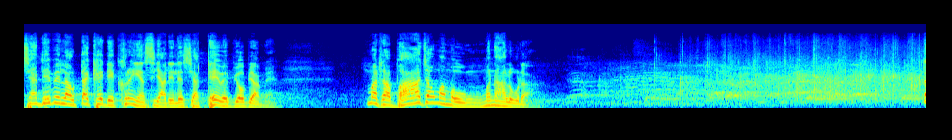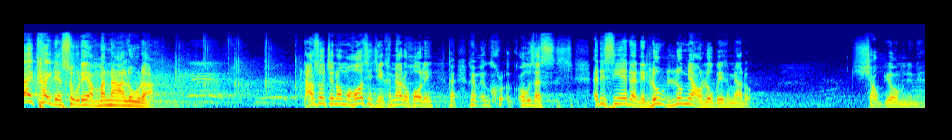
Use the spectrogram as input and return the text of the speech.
ဆရာဒေးဗစ်လောက်တိုက်ခိုက်တဲ့ခရိယန်ဆရာတွေလည်းဆရာဒဲပဲပြောပြမယ်မှတ်တာဘာကြောင့်မှမဟုတ်ဘူးမနာလို့တာတိုက်ခိုက်တယ်ဆိုတဲ့ကမနာလို့တာ ဒါဆိုကျွန်တော်မဟောစီချင်းခင်ဗျားတို့ဟောလေဟိုစားအဲ့ဒီစင်းရတဲ့နေလွတ်လွတ်မြောက်အောင်လုပ်ပေးခင်ဗျားတို့ရှောက်ပြောမနေနဲ့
